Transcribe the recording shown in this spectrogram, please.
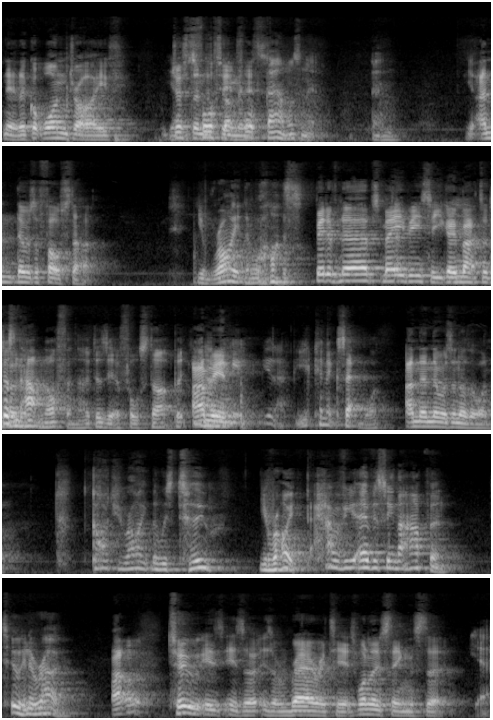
Yeah, they've got one drive, Yeah, just under fourth, two fourth minutes, down, wasn't it? And and there was a false start. you're right. There was. Bit of nerves, maybe. So you go back to It the doesn't happen often, though, does it? A full start, but you I know, mean- you, you know, you can accept one. and then there was another one. God, you're right. There was two. You're right. How have you ever seen that happen? Two in a row. Uh, two is is a is a rarity. It's one of those things that. Yeah.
